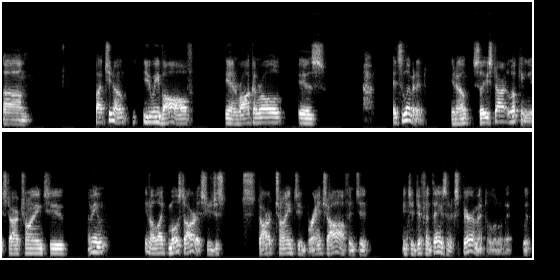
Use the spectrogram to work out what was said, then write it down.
Um, but you know, you evolve, and rock and roll is it's limited, you know. So you start looking, you start trying to. I mean, you know, like most artists, you just start trying to branch off into into different things and experiment a little bit with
